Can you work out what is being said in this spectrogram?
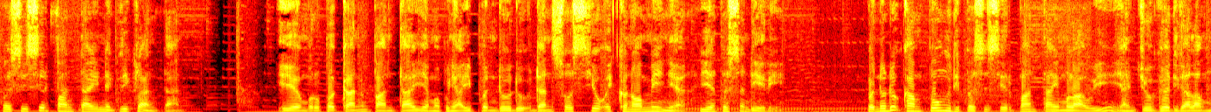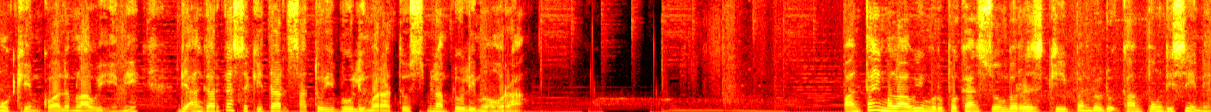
pesisir pantai negeri Kelantan. Ia merupakan pantai yang mempunyai penduduk dan sosioekonominya yang tersendiri. Penduduk kampung di pesisir pantai Melawi yang juga di dalam mukim Kuala Melawi ini dianggarkan sekitar 1,595 orang. Pantai Melawi merupakan sumber rezeki penduduk kampung di sini.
